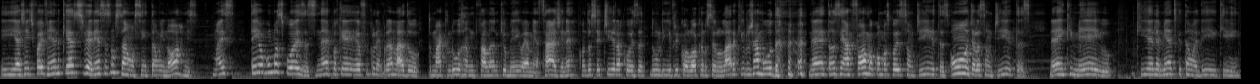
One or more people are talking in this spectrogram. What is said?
E a gente foi vendo que as diferenças não são assim tão enormes, mas tem algumas coisas, né? Porque eu fico lembrando lá do, do McLuhan falando que o meio é a mensagem, né? Quando você tira a coisa de um livro e coloca no celular, aquilo já muda, né? Então, assim, a forma como as coisas são ditas, onde elas são ditas, né? Em que meio, que elementos que estão ali, que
